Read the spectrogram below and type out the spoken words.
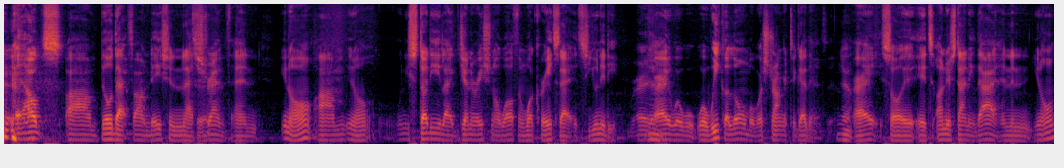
it helps um, build that foundation and that strength, and you know, um, you know, when you study like generational wealth and what creates that, it's unity. Right. Right. We're, we're weak alone, but we're stronger together. Yeah. Right. So it, it's understanding that, and then you know,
